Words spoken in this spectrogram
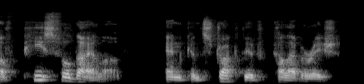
of peaceful dialogue and constructive collaboration.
